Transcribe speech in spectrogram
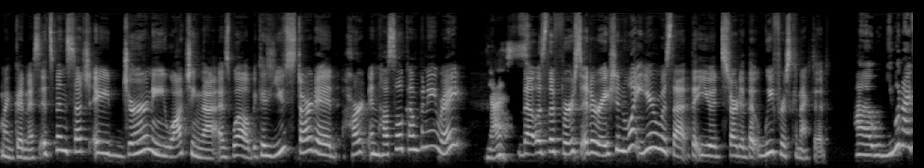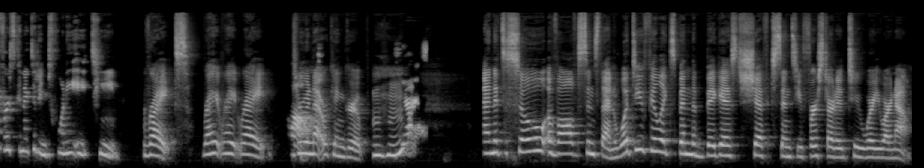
My goodness. It's been such a journey watching that as well because you started heart and hustle company right Yes. That was the first iteration. What year was that that you had started that we first connected? Uh, you and I first connected in 2018. Right, right, right, right. Oh. Through a networking group. Mm-hmm. Yes. And it's so evolved since then. What do you feel like's been the biggest shift since you first started to where you are now?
